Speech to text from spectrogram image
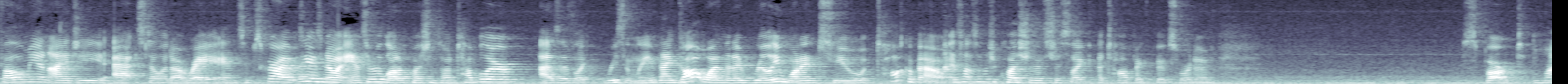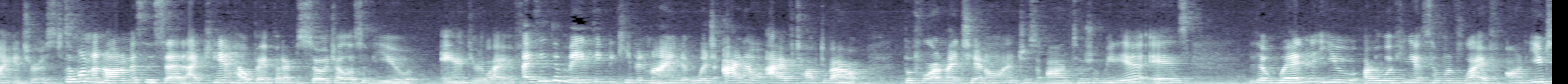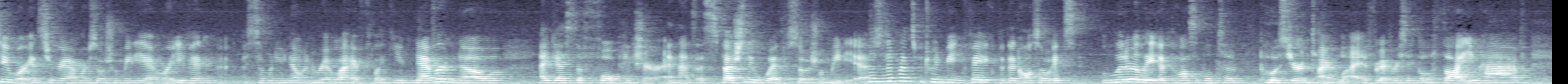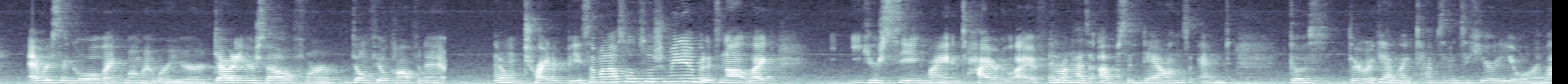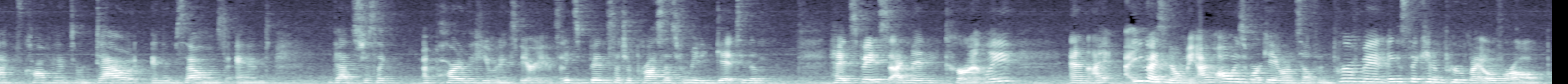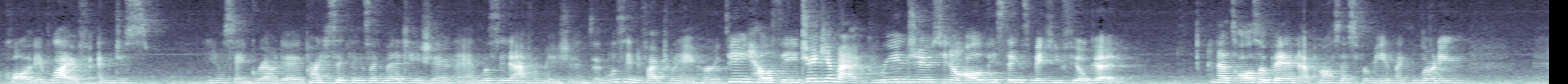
Follow me on IG at stella.rae and subscribe. As you guys know, I answer a lot of questions on Tumblr as of like recently. And I got one that I really wanted to talk about. It's not so much a question, it's just like a topic that sort of sparked my interest. Someone anonymously said, I can't help it, but I'm so jealous of you and your life. I think the main thing to keep in mind, which I know I've talked about before on my channel and just on social media, is that when you are looking at someone's life on YouTube or Instagram or social media or even someone you know in real life, like you never know I guess the full picture and that's especially with social media. There's a difference between being fake but then also it's literally impossible to post your entire life. For every single thought you have, every single like moment where you're doubting yourself or don't feel confident. I don't try to be someone else on social media but it's not like you're seeing my entire life. Everyone has ups and downs and goes through again like times of insecurity or lack of confidence or doubt in themselves and that's just like a part of the human experience. It's been such a process for me to get to the headspace I'm in currently. And I, you guys know me, I'm always working on self-improvement, things that can improve my overall quality of life and just, you know, staying grounded, practicing things like meditation and listening to affirmations and listening to 528 Hertz, being healthy, drinking my green juice, you know, all of these things make you feel good. And that's also been a process for me and like learning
